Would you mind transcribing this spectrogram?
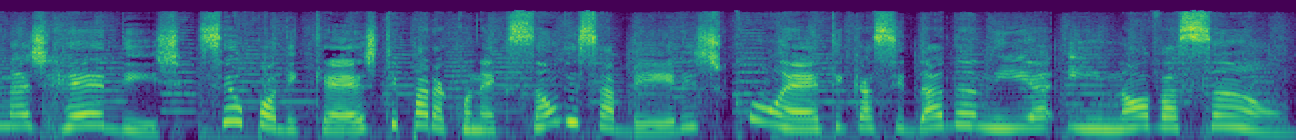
nas Redes, seu podcast para conexão de saberes com ética, cidadania e inovação.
